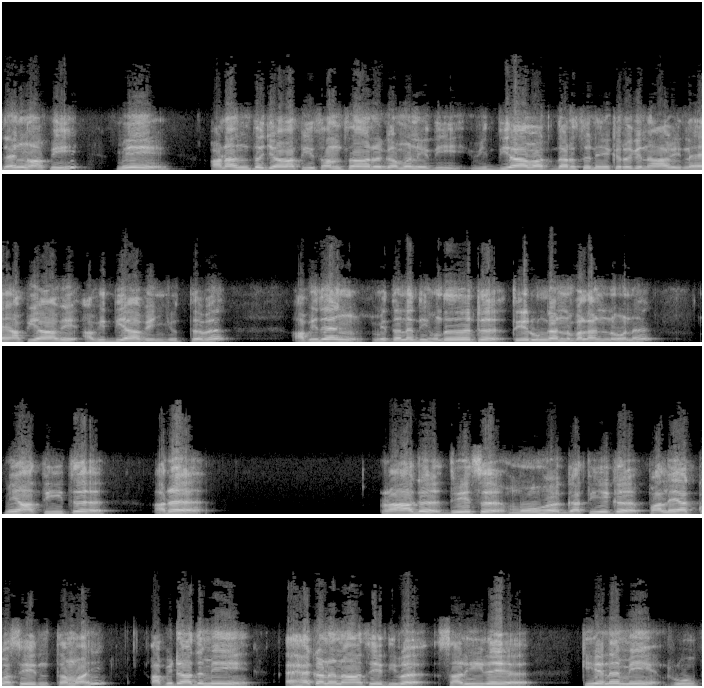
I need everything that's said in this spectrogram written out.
දැන් අපි මේ අනන්ත ಜಾති සංසාර ගමනේදී විද්‍යාවක් දර්ශනය කරගෙන ආවේ නෑ අපි ආවේ අවිද්‍යාවෙන් යුක්තව අපි දැන් මෙතනදී හොඳට තේරුම් ගන්න බලන්න ඕන මේ අතීත අර රාග, ద్వේස, මෝහ ගතියක ඵලයක් වශයෙන් තමයි අපිට අද මේ ඇහැ කන නාසය දිව ශරීරය කියන මේ රූප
